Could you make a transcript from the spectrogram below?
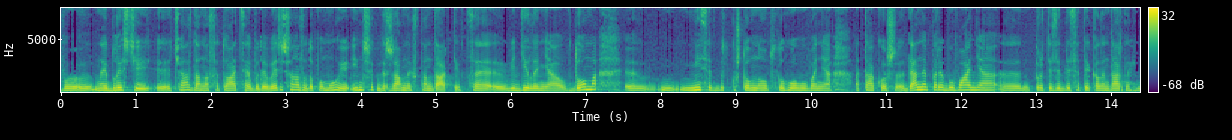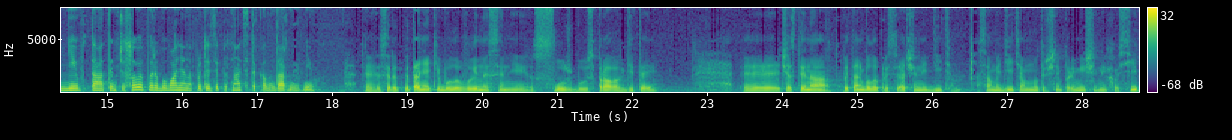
в найближчий е, час дана ситуація буде вирішена за допомогою інших державних стандартів. Це відділення вдома, місяць безкоштовного обслуговування, а також денне перебування протязі 10 календарних днів та тимчасове перебування на протязі 15 календарних днів. Е, Серед питань, які були винесені службою у справах дітей, е, частина питань були присвячені дітям, а саме дітям внутрішньопереміщених осіб,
